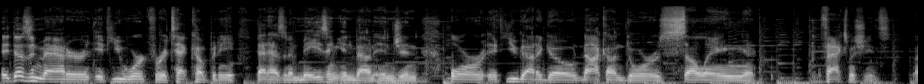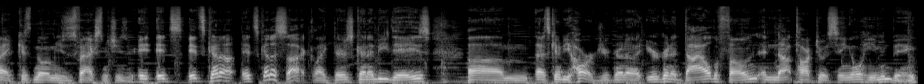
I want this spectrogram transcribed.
It doesn't matter if you work for a tech company that has an amazing inbound engine, or if you got to go knock on doors selling fax machines right because no one uses fax machines. It, it's it's gonna it's gonna suck. Like there's gonna be days um that's gonna be hard. You're gonna you're gonna dial the phone and not talk to a single human being.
